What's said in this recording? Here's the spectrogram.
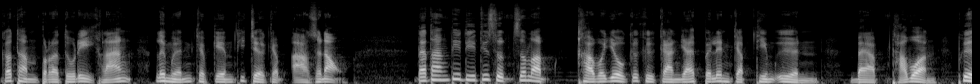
เขาทำประตูได้อีครั้ง และเหมือนกับเกมที่เจอกับอาร์เซนอล แต่ทางที่ดีที่สุดสำหรับคาวาโยก็คือการย้ายไปเล่นกับทีมอื่น แบบถาวรเพื่อ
